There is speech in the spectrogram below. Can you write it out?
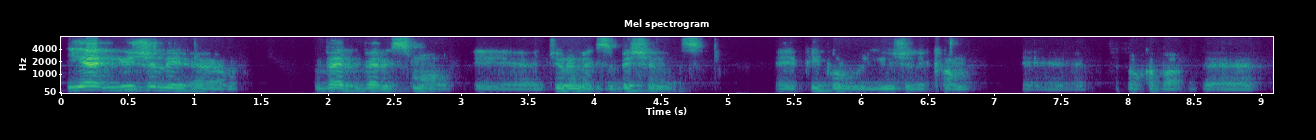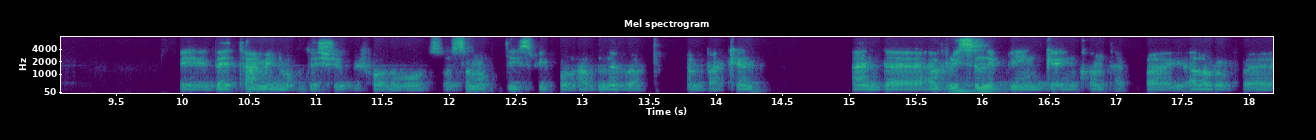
yeah, usually um, very very small. Uh, during exhibitions, uh, people will usually come uh, to talk about the their time in Mogadishu before the war. So some of these people have never come back in. And uh, I've recently been getting contact by a lot of uh,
